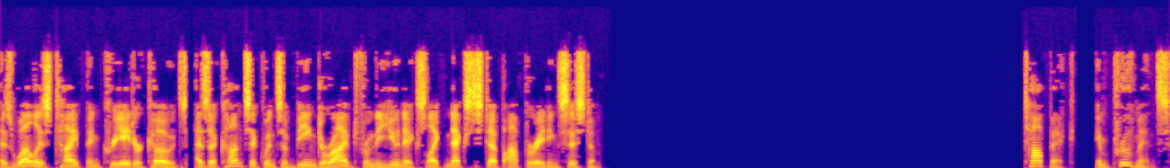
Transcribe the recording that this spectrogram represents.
as well as type and creator codes, as a consequence of being derived from the Unix-like NextStep operating system. Improvements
